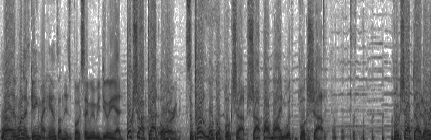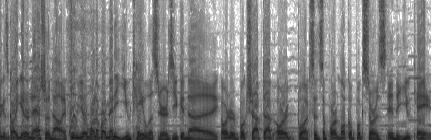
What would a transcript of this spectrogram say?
Well, and when I'm getting my hands on these books, I'm going to be doing it at bookshop.org. Support local bookshop. Shop online with Bookshop. bookshop.org is going international now. If you're one of our many UK listeners, you can uh, order bookshop.org books and support local bookstores in the UK.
